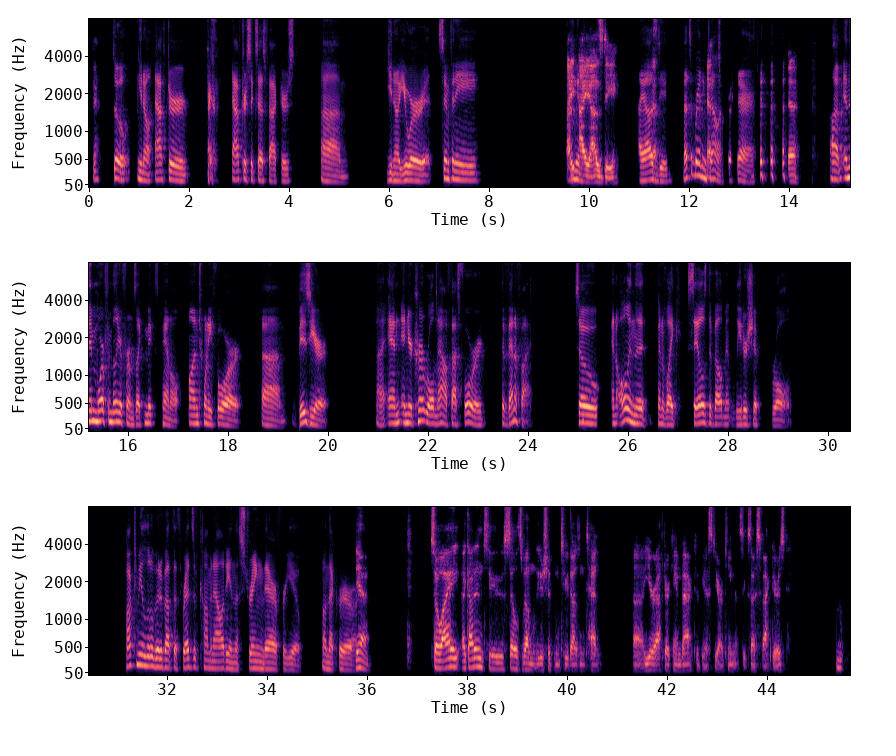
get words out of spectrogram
Yeah. So, you know, after after success factors, um, you know, you were at Symphony I, gonna- IASD. IASD. That's a branding Yeah. challenge right there. Yeah. Um, and then more familiar firms like Mixpanel, On24, um, Visier, uh, and and your current role now. Fast forward to Venafi. So, and all in the kind of like sales development leadership role. Talk to me a little bit about the threads of commonality and the string there for you on that career arc. Yeah. So I, I got into sales development leadership in 2010, uh, a year after I came back to the SDR team at Success Factors.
